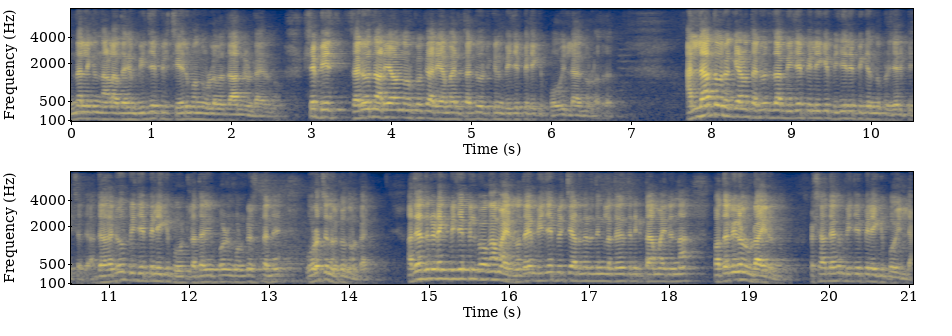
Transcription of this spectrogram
ഇന്നല്ലെങ്കിൽ നാളെ അദ്ദേഹം ബി ജെ പിയിൽ ചേരുമെന്നുള്ള ഒരു ധാരണ ഉണ്ടായിരുന്നു പക്ഷേ ബി തരൂരിനെ അറിയാവുന്നവർക്കൊക്കെ അറിയാമായിരുന്നു തരൂർ ഒരിക്കലും ബി ജെ പിയിലേക്ക് പോവില്ല എന്നുള്ളത് അല്ലാത്തവരൊക്കെയാണ് തരൂർ ബി ജെ പിയിലേക്ക് ബി ജെ പിക്ക് എന്ന് പ്രചരിപ്പിച്ചത് അദ്ദേഹം തരൂർ ബി ജെ പിയിലേക്ക് പോയിട്ടില്ല അദ്ദേഹം ഇപ്പോഴും കോൺഗ്രസ് തന്നെ ഉറച്ചു നിൽക്കുന്നുണ്ട് അദ്ദേഹത്തിന്റെ ഇടയ്ക്ക് ബി ജെ പിയിൽ പോകാമായിരുന്നു അദ്ദേഹം ബി ജെ പിയിൽ ചേർന്നിരുന്നെങ്കിൽ അദ്ദേഹത്തിന് കിട്ടാമായിരുന്ന പദവികൾ ഉണ്ടായിരുന്നു പക്ഷേ അദ്ദേഹം ബി ജെ പിയിലേക്ക് പോയില്ല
